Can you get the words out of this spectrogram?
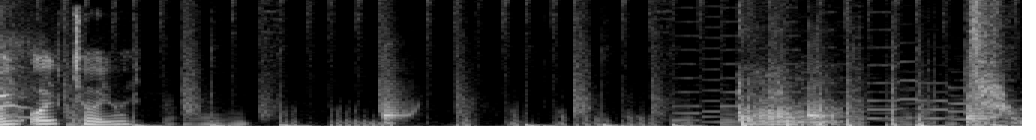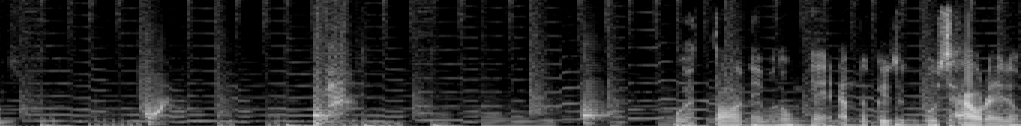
ôi ôi trời ơi. Ủa to này mà không nhảy ăn được cái ngôi sao này đâu.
